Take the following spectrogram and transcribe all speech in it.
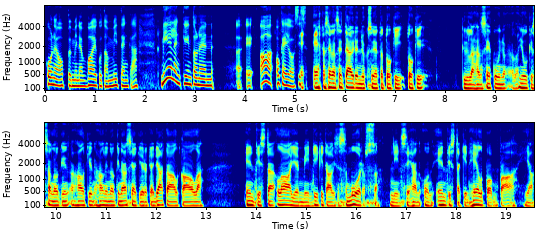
koneoppiminen vaikuta mitenkään. Mielenkiintoinen, e, okei okay, joo, siis. Eh, ehkä sellaisen täydennyksen, että toki, toki kyllähän se, kun julkishallinnokin hallinnonkin asiakirjat ja data alkaa olla entistä laajemmin digitaalisessa muodossa, niin sehän on entistäkin helpompaa ja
